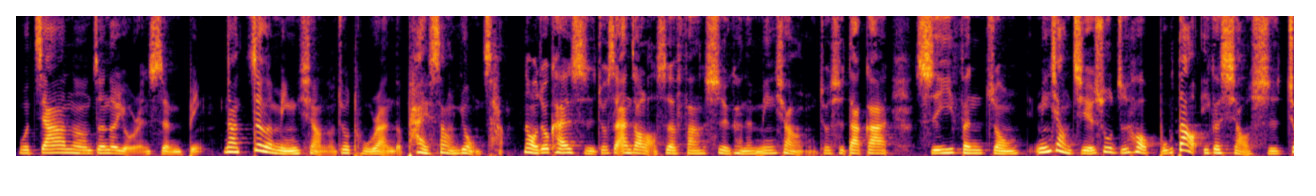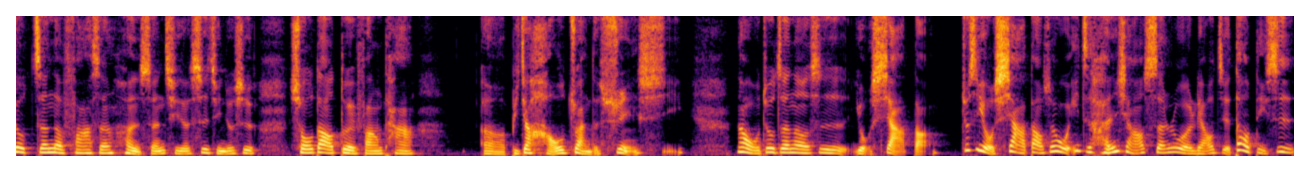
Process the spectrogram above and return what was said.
我家呢真的有人生病。那这个冥想呢，就突然的派上用场。那我就开始就是按照老师的方式，可能冥想就是大概十一分钟。冥想结束之后，不到一个小时，就真的发生很神奇的事情，就是收到对方他呃比较好转的讯息。那我就真的是有吓到。就是有吓到，所以我一直很想要深入的了解，到底是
